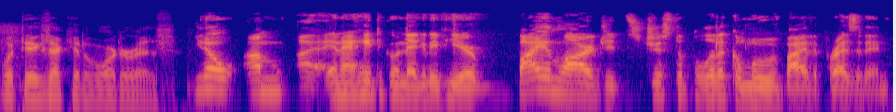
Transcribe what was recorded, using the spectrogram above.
what the executive order is. You know, I'm, and I hate to go negative here. By and large, it's just a political move by the president.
